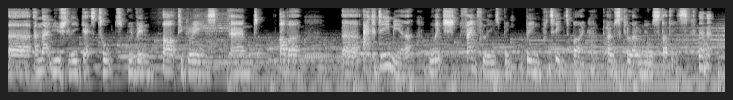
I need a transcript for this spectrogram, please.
uh, and that usually gets taught within art degrees and other uh, academia, which thankfully has been being critiqued by post colonial studies.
